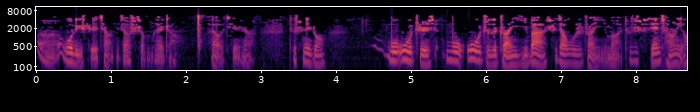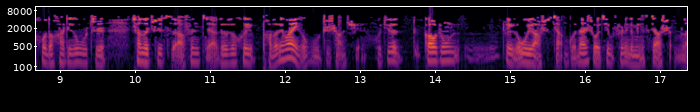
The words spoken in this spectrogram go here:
呃，物理学讲的叫什么来着？哎，我记着，就是那种。物物质物物质的转移吧，是叫物质转移嘛？就是时间长了以后的话，这个物质上的质子啊、分子啊，都是会跑到另外一个物质上去。我记得高中这个物理老师讲过，但是我记不出那个名字叫什么了。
